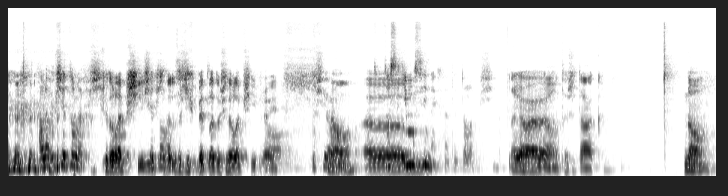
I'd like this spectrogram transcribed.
ale už je to lepší. už je to lepší, Už je to to, za lepší. těch pět let už je to lepší, pravý. Jo, už jo. No, to, to si tím ehm, musí nechat, je to lepší. Jo, jo, jo, takže tak. No,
